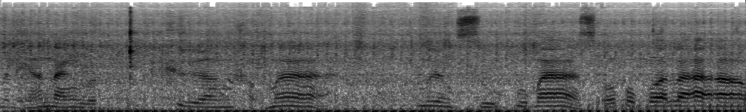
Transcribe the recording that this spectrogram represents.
มันนี้นั่งรถเครื่องเข้ามา เมืองสุกุมาสปปลาว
